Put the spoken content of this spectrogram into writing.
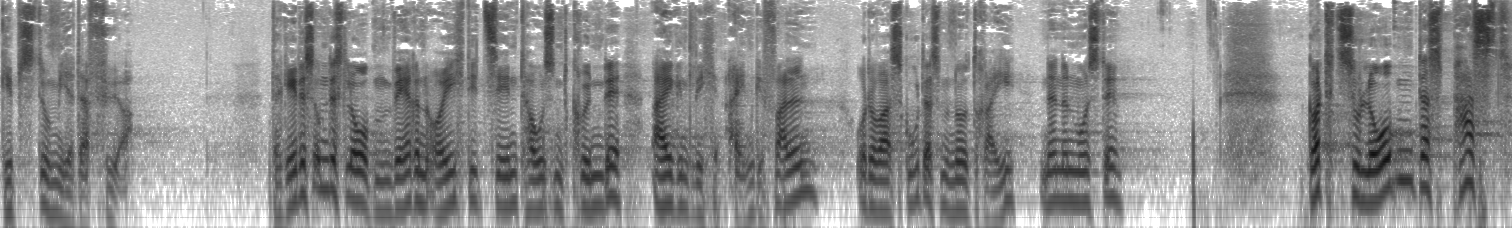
gibst du mir dafür. Da geht es um das Loben. Wären euch die zehntausend Gründe eigentlich eingefallen? Oder war es gut, dass man nur drei nennen musste? Gott zu loben, das passt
